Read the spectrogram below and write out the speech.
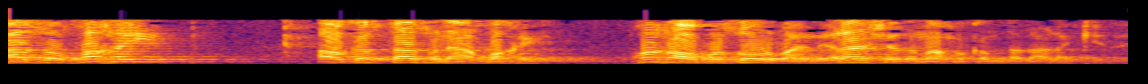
تاسو خوخی او تاسو نه خوخی خوخه او بزور باندې راشه زما حکم دغاړه کیده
